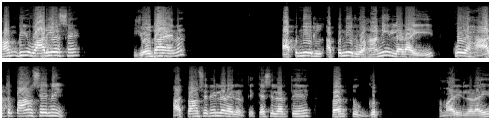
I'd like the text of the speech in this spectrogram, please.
हम भी वॉरियर्स हैं, योद्धा है ना? अपनी अपनी रूहानी लड़ाई कोई हाथ पाँव से नहीं। हाथ पाँव से नहीं लड़ाई लड़ते। कैसे लड़ते हैं? परंतु गुप्त। हमारी लड़ाई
